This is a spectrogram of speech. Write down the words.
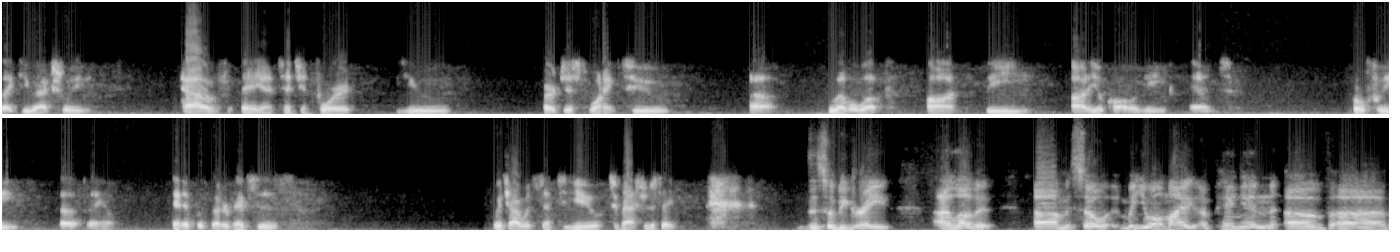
like, you actually have a intention for it, you are just wanting to uh, level up on the audio quality and hopefully, uh, you know, end up with better mixes, which I would send to you to master to save. This would be great. I love it. Um, so, but you want my opinion of uh,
